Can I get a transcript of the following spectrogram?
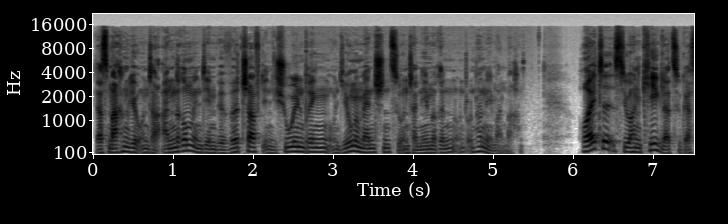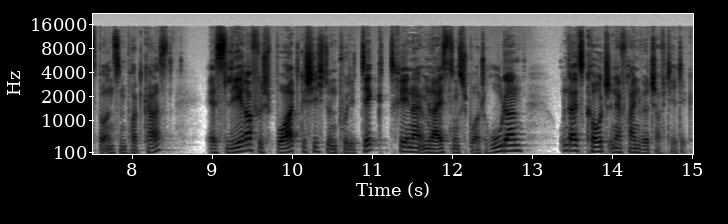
Das machen wir unter anderem, indem wir Wirtschaft in die Schulen bringen und junge Menschen zu Unternehmerinnen und Unternehmern machen. Heute ist Johann Kegler zu Gast bei uns im Podcast. Er ist Lehrer für Sport, Geschichte und Politik, Trainer im Leistungssport Rudern und als Coach in der freien Wirtschaft tätig.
